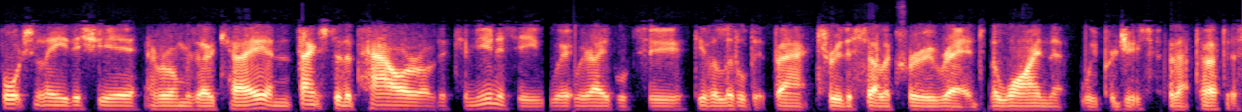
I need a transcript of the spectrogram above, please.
fortunately this year everyone was okay. And thanks to the power of the community, we're, we're able to give a little bit back through the Cellar Crew Red, the wine that we produce for that purpose.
